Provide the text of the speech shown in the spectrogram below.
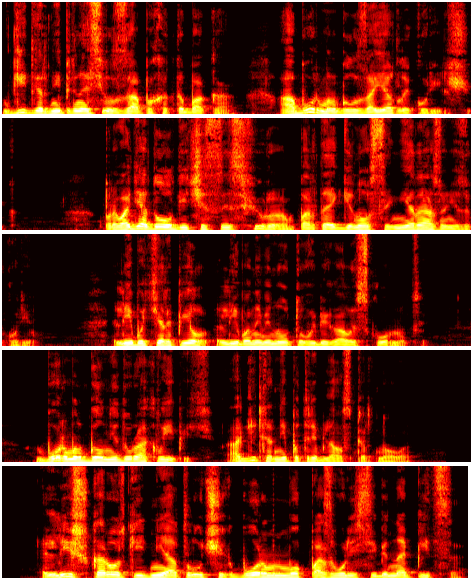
Гитлер не приносил запаха табака, а Борман был заядлый курильщик. Проводя долгие часы с фюрером, Портайгеносы ни разу не закурил. Либо терпел, либо на минуту выбегал из комнаты. Борман был не дурак выпить, а Гитлер не потреблял спиртного. Лишь в короткие дни отлучек Борман мог позволить себе напиться.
